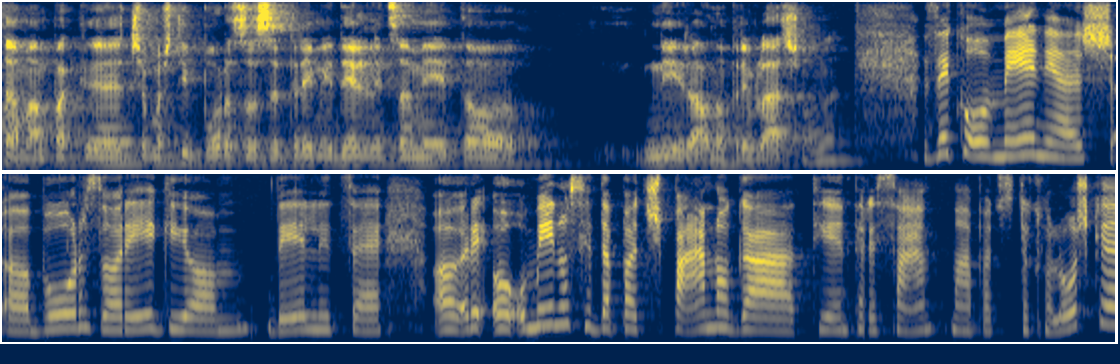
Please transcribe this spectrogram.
tam, ampak eh, če imaš ti borzo z tremi delnicami, to ni ravno privlačno. Ne? Zdaj, ko omenjaš uh, borzo, regijo, delnice, re, omenil si, da pač panoga ti je interesantna, pač tehnološke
